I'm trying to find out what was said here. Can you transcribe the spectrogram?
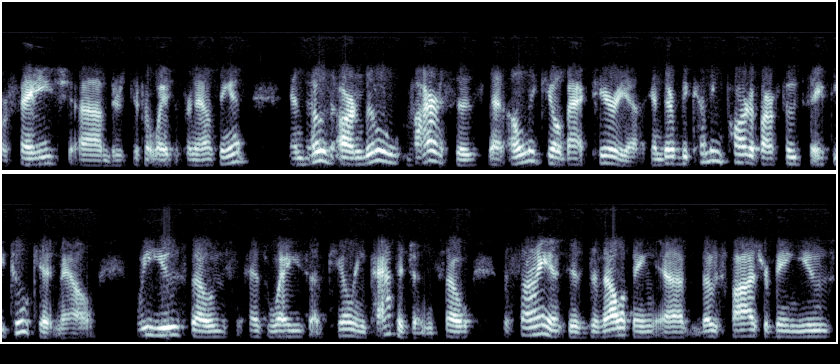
or Phage. Um, there's different ways of pronouncing it. And those are little viruses that only kill bacteria, and they're becoming part of our food safety toolkit now. We use those as ways of killing pathogens. So the science is developing. Uh, those phage are being used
